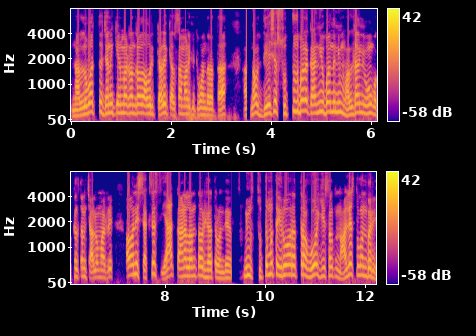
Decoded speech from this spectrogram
ನಲ್ವತ್ತು ಜನಕ್ಕೆ ಏನ್ ಮಾಡ್ರ ಅಂದ್ರ ಅವ್ರ ಕೆಳಗೆ ಕೆಲಸ ಮಾಡಿ ಇಟ್ಕೊಂಡ್ರತ್ತ. ನಾವು ದೇಶ ಸುತ್ತದ ಬಳಕ ನೀವು ಬಂದು ನಿಮ್ ಹೊಲ್ದಾಗ ನೀವು ಒಕ್ಕಲ್ತನ ಚಾಲು ಮಾಡ್ರಿ. ಅವನಿಗೆ ಸಕ್ಸಸ್ ಯಾಕೆ ಕಾಣಲ್ಲ ಅಂತ ಅವ್ರು ಹೇಳ್ತಾರೆ ಒಂದೇ ನಿಮ್ ಸುತ್ತಮುತ್ತ ಇರೋರ ಹತ್ರ ಹೋಗಿ ಸ್ವಲ್ಪ ನಾಲೆಜ್ ತಗೊಂಡ್ ಬರ್ರಿ.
